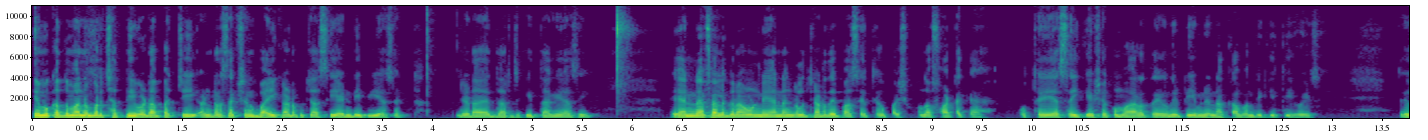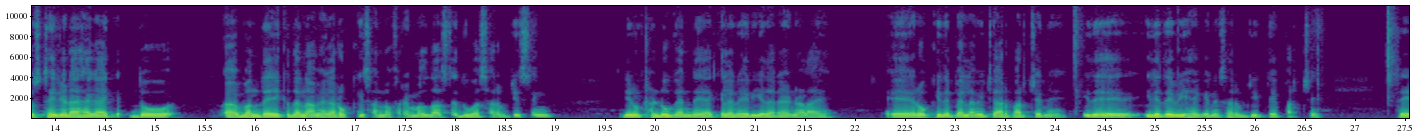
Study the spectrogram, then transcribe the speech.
ਇਹ ਮੁਕੱਦਮਾ ਨੰਬਰ 36 ਵਟਾ 25 ਅੰਡਰ ਸੈਕਸ਼ਨ 22 ਕਾਰਡ 85 ਐਨਡੀਪੀਐਸ ਐਕਟ, ਜਿਹੜਾ ਇਹ ਦਰਜ ਕੀਤਾ ਗਿਆ ਸੀ। ਇਹ ਐਨਐਫਐਲ ਗਰਾਊਂਡ ਨੇ, ਨੰਗਲ ਚੜ੍ਹਦੇ ਪਾਸੇ ਇੱਥੇ ਪਸ਼ੂਆਂ ਦਾ ਫਾਟਕ ਹੈ। ਉੱਥੇ ਐਸਆਈ ਕੇਸ਼ਵ ਕੁਮਾਰ ਤੇ ਉਹਦੀ ਟੀਮ ਨੇ ਨਾਕਾਬੰਦੀ ਕੀਤੀ ਹੋਈ ਸੀ। ਤੇ ਉੱਥੇ ਜਿਹੜਾ ਹੈਗਾ ਇੱਕ, ਦੋ ਬੰਦੇ, ਇੱਕ ਦਾ ਨਾਮ ਹੈਗਾ ਰੋਕੀ ਸਨ of ਦਾਸ ਤੇ ਦੂਆ ਸਰਬਜੀਤ ਸਿੰਘ, ਜਿਹਨੂੰ ਠੰਡੂ ਕਹਿੰਦੇ ਆ, ਕਿਲਨ ਏਰੀਆ ਦਾ ਰਹਿਣ ਵਾਲਾ ਹੈ। ਇਹ ਰੋਕੀ ਦੇ ਪਹਿਲਾਂ ਵੀ ਚਾਰ ਪਰਚੇ ਨੇ। ਇਹਦੇ ਇਹਦੇ ਤੇ ਵੀ ਹੈਗੇ ਨੇ ਸਰਬਜੀਤ ਤੇ ਪਰਚੇ। ਤੇ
